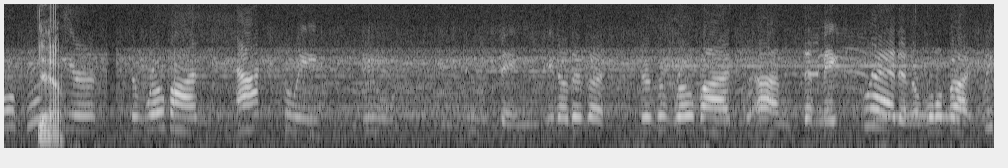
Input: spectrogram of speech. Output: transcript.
Well, this Yeah. year the robots actually do do things. You know, there's a there's a robot um, that makes bread, and a robot. We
